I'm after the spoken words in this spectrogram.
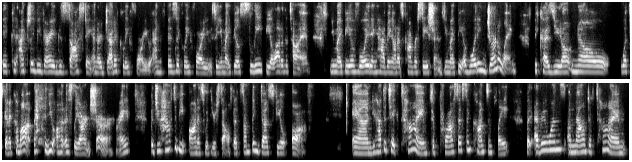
it can actually be very exhausting energetically for you and physically for you. So you might feel sleepy a lot of the time. You might be avoiding having honest conversations. You might be avoiding journaling because you don't know what's going to come up and you honestly aren't sure, right? But you have to be honest with yourself that something does feel off. And you have to take time to process and contemplate. But everyone's amount of time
